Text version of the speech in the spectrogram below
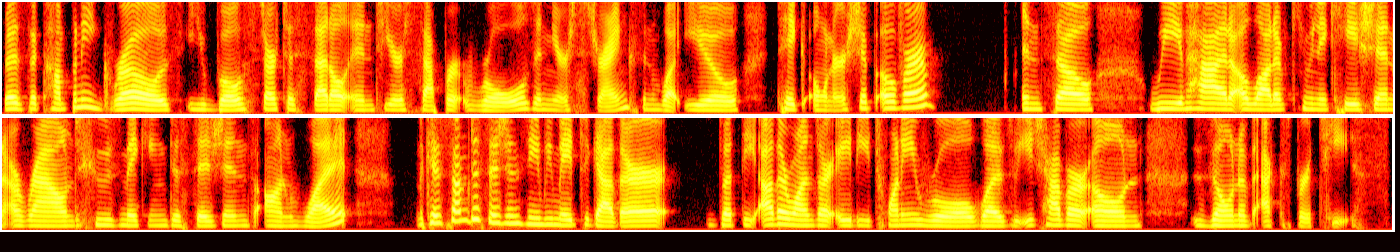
But as the company grows, you both start to settle into your separate roles and your strengths and what you take ownership over. And so, we've had a lot of communication around who's making decisions on what because some decisions need to be made together but the other ones our 80 20 rule was we each have our own zone of expertise.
